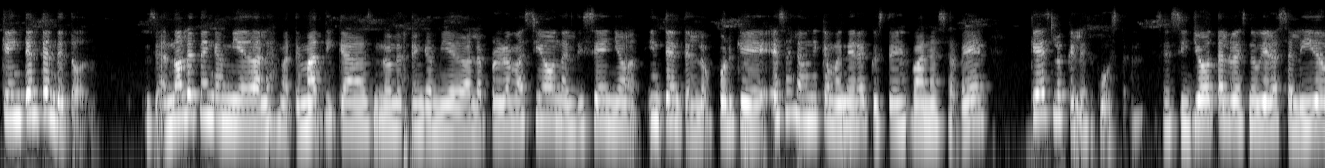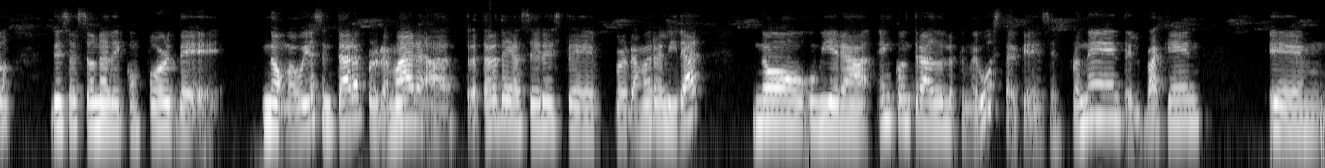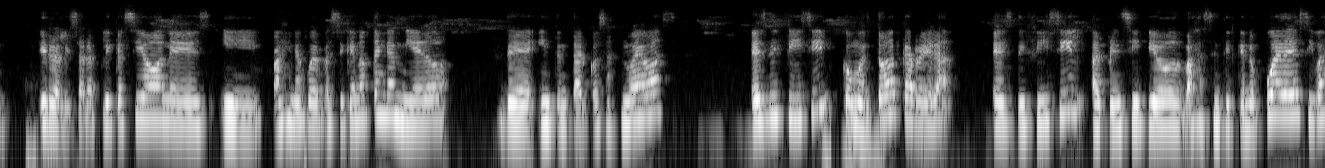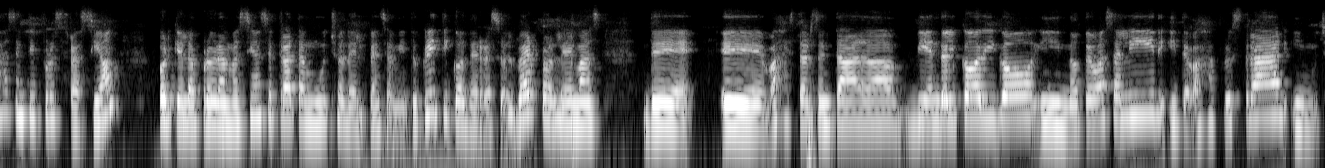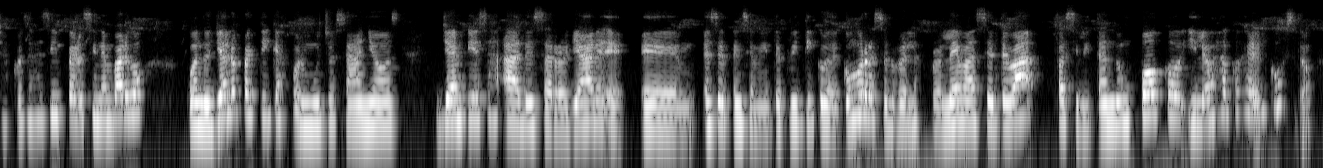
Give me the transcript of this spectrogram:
que intenten de todo. O sea, no le tengan miedo a las matemáticas, no le tengan miedo a la programación, al diseño, inténtenlo, porque esa es la única manera que ustedes van a saber qué es lo que les gusta. O sea, si yo tal vez no hubiera salido de esa zona de confort de, no, me voy a sentar a programar, a tratar de hacer este programa realidad, no hubiera encontrado lo que me gusta, que es el frontend, el backend, eh, y realizar aplicaciones y páginas web. Así que no tengan miedo de intentar cosas nuevas. Es difícil, como en toda carrera, es difícil. Al principio vas a sentir que no puedes y vas a sentir frustración porque la programación se trata mucho del pensamiento crítico, de resolver problemas, de eh, vas a estar sentada viendo el código y no te va a salir y te vas a frustrar y muchas cosas así, pero sin embargo, cuando ya lo practicas por muchos años, ya empiezas a desarrollar eh, eh, ese pensamiento crítico de cómo resolver los problemas, se te va facilitando un poco y le vas a coger el gusto.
